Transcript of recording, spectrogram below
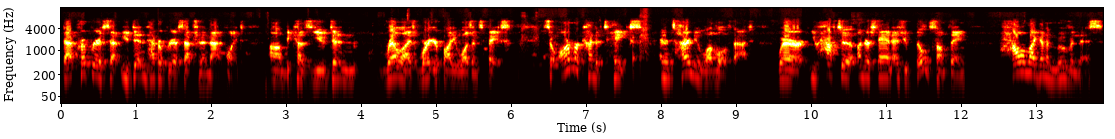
That proprioception, you didn't have proprioception in that point um, because you didn't realize where your body was in space. So, armor kind of takes an entire new level of that, where you have to understand as you build something, how am I going to move in this?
